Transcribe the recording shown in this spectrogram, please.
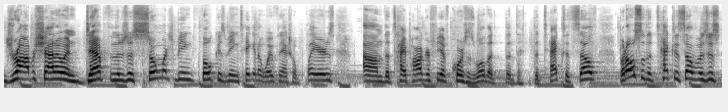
drop shadow and depth and there's just so much being focused being taken away from the actual players um the typography of course as well the, the the text itself but also the text itself is just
